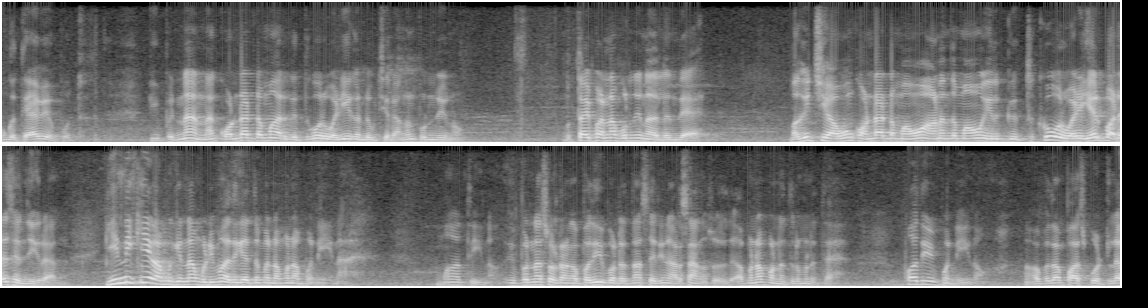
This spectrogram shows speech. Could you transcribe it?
உங்கள் தேவையை பொறுத்துது. இப்போ என்னன்னா கொண்டாட்டமாக இருக்கிறதுக்கு ஒரு வழியை கண்டுபிடிச்சிடறாங்கன்னு புரிஞ்சுக்கணும். முத்தாய்ப்பா என்ன புரிஞ்சுக்கணும் அதுலேருந்தே. மகிழ்ச்சியாகவும் கொண்டாட்டமாகவும் ஆனந்தமாகவும் இருக்கிறதுக்கு ஒரு வழி ஏற்பாடை செஞ்சுக்கிறாங்க. இன்றைக்கி நமக்கு என்ன முடியுமோ அதுக்கேற்ற மாதிரி நம்ம என்ன பண்ணிக்கணும் மாற்றிக்கணும் இப்போ என்ன சொல்கிறாங்க பதிவு பண்ணுறது தான் சரின்னு அரசாங்கம் சொல்லுது. அப்போ என்ன பண்ண திருமணத்தை? பதிவு பண்ணிக்கணும். அப்போ தான் பாஸ்போர்ட்டில்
